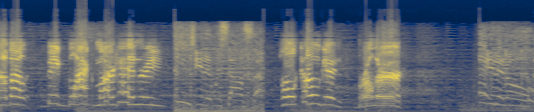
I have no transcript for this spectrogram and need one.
How about Big Black Mark Henry? Eat it with salsa. Hulk Hogan, brother. Eat it all.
